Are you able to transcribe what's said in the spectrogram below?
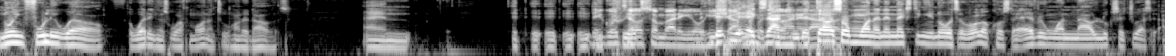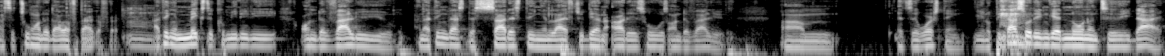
knowing fully well a wedding is worth more than two hundred dollars, and it it it, it They it go tell somebody, oh, he They- shot yeah, me exactly. They $200. tell someone, and then next thing you know, it's a roller coaster. Everyone now looks at you as, as a two hundred dollar photographer. Mm. I think it makes the community undervalue you, and I think that's the saddest thing in life to be an artist who is undervalued. Um, it's the worst thing. You know, Picasso didn't get known until he died.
